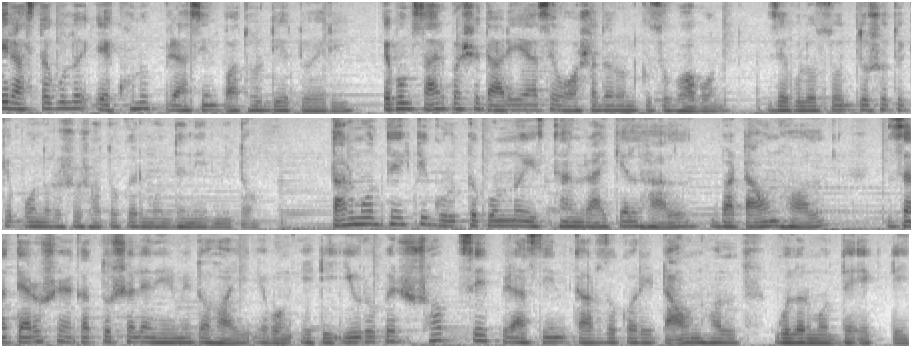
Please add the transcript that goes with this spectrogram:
এই রাস্তাগুলো এখনও প্রাচীন পাথর দিয়ে তৈরি এবং চারপাশে দাঁড়িয়ে আছে অসাধারণ কিছু ভবন। যেগুলো চোদ্দশো থেকে পনেরোশো শতকের মধ্যে নির্মিত। তার মধ্যে একটি গুরুত্বপূর্ণ স্থান রাইকেল হাল বা টাউন হল, যা তেরোশো একাত্তর সালে নির্মিত হয় এবং এটি ইউরোপের সবচেয়ে প্রাচীন কার্যকরী টাউন হলগুলোর মধ্যে একটি।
